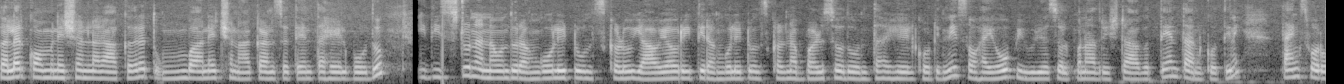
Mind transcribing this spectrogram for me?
ಕಲರ್ ಕಾಂಬಿನೇಷನ್ನಲ್ಲಿ ಹಾಕಿದ್ರೆ ತುಂಬಾ ಚೆನ್ನಾಗಿ ಕಾಣಿಸುತ್ತೆ ಅಂತ ಹೇಳ್ಬೋದು. ಇದಿಷ್ಟು ನನ್ನ ಒಂದು ರಂಗೋಲಿ ಟೂಲ್ಸ್ಗಳು ಯಾವ್ಯಾವ ರೀತಿ ರಂಗೋಲಿ ಟೂಲ್ಸ್ಗಳನ್ನ ಬಳಸೋದು ಅಂತ ಹೇಳ್ಕೊಟ್ಟಿದ್ದೀನಿ ಸೊ ಐ ಹೋಪ್ ಈ ವಿಡಿಯೋ ಸ್ವಲ್ಪನಾದ್ರೂ ಇಷ್ಟ ಆಗುತ್ತೆ ಅಂತ ಅನ್ಕೋತೀನಿ. ಥ್ಯಾಂಕ್ಸ್ ಫಾರ್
